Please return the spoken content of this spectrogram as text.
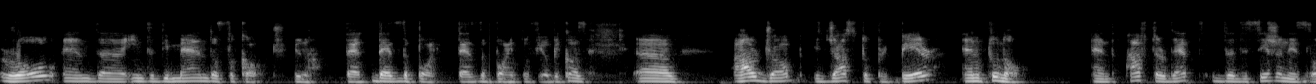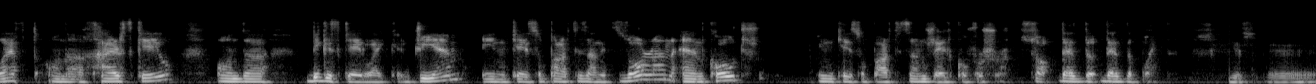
role and uh, in the demand of a coach you know. That that's the point that's the point of view. Because uh, our job is just to prepare and to know. And after that the decision is left on a higher scale on the biggest scale like gm in case of partizan it's zoran and coach in case of partizan Željko for sure. So that's the that's the point. Yes uh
